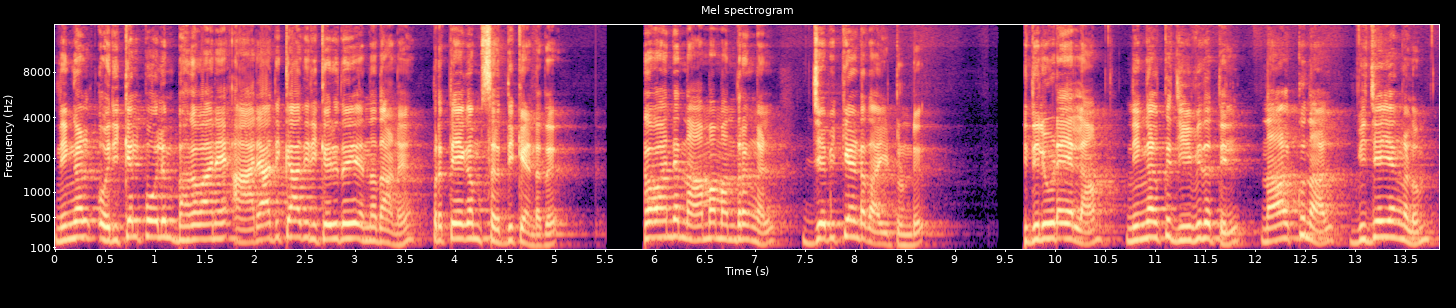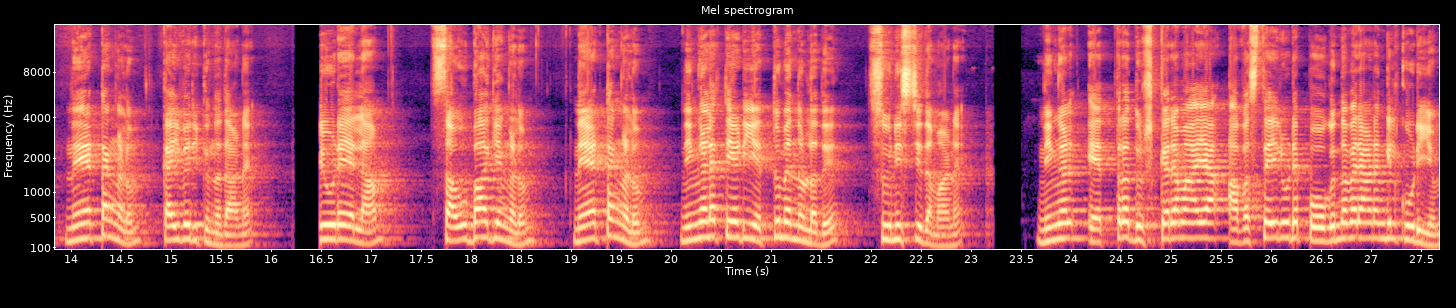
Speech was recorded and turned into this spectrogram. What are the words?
നിങ്ങൾ ഒരിക്കൽ പോലും ഭഗവാനെ ആരാധിക്കാതിരിക്കരുത് എന്നതാണ് പ്രത്യേകം ശ്രദ്ധിക്കേണ്ടത്. ഭഗവാന്റെ നാമമന്ത്രങ്ങൾ ജപിക്കേണ്ടതായിട്ടുണ്ട്. ഇതിലൂടെയെല്ലാം നിങ്ങൾക്ക് ജീവിതത്തിൽ നാൾക്കുനാൾ വിജയങ്ങളും നേട്ടങ്ങളും കൈവരിക്കുന്നതാണ്. ഇതിലൂടെയെല്ലാം സൗഭാഗ്യങ്ങളും നേട്ടങ്ങളും നിങ്ങളെ തേടി എത്തുമെന്നുള്ളത് സുനിശ്ചിതമാണ്. നിങ്ങൾ എത്ര ദുഷ്കരമായ അവസ്ഥയിലൂടെ പോകുന്നവരാണെങ്കിൽ കൂടിയും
